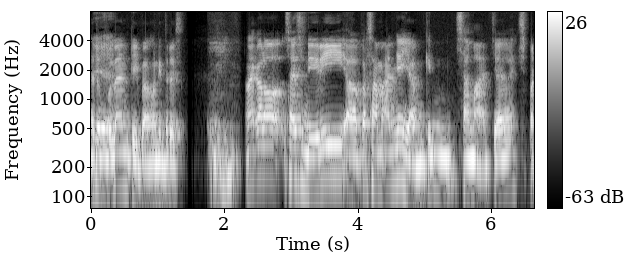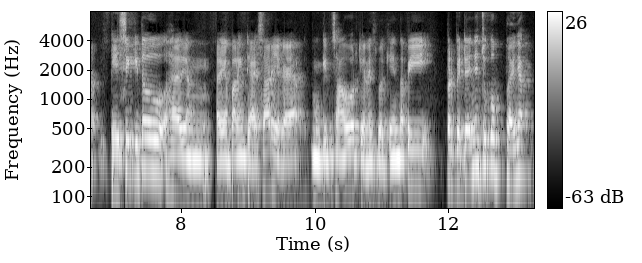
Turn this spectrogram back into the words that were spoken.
satu Iya. bulan dibangunin terus. Nah kalau saya sendiri eh, persamaannya ya mungkin sama aja. Seperti basic itu hal yang hal yang paling dasar ya kayak mungkin sahur dan lain sebagainya. Tapi perbedaannya cukup banyak.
